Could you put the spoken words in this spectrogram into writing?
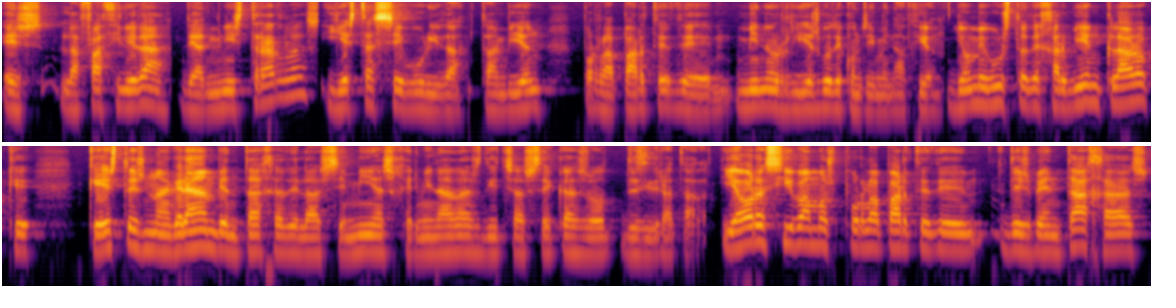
es la facilidad de administrarlas y esta seguridad también por la parte de menos riesgo de contaminación. Yo me gusta dejar bien claro que que esto es una gran ventaja de las semillas germinadas dichas secas o deshidratadas. Y ahora sí vamos por la parte de desventajas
